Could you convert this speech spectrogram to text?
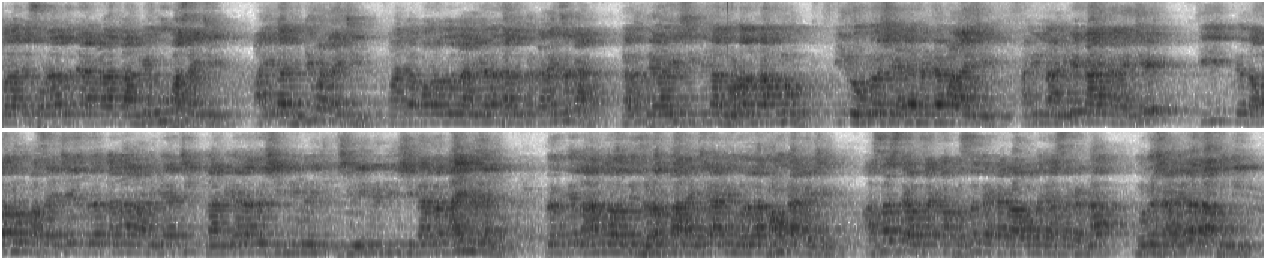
मला ते सोडायला त्या काळात दांडगे खूप असायचे. आईला भीती वाटायची. माझ्या पोराला लांडग्याला झालं तर करायचं काय? कारण त्यावेळी शेतीला जोड अंदा म्हणून की लोक शेळ्या मेंढ्या पाळायचे. आणि लांडगे काय करायचे? की ते दबा धरून बसायचे. जर त्याला लांडग्याची लांडग्याला जर शिंदी मिळीची शिळी मिळीची शिकार जर नाही मिळाली तर ते लहान मुलावरती झडप मारायचे आणि मुलाला खाऊन टाकायचे. असाच त्याचा एका प्रसंग एका गावामध्ये असा घडला. मुलं शाळेला जात होती.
